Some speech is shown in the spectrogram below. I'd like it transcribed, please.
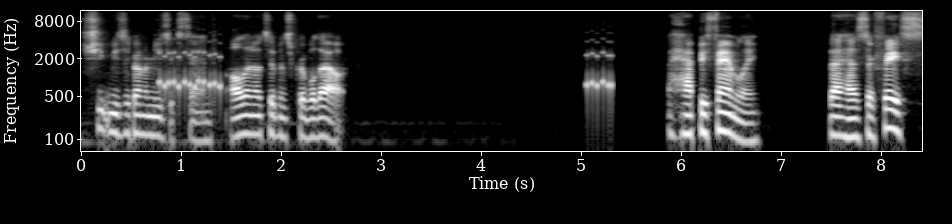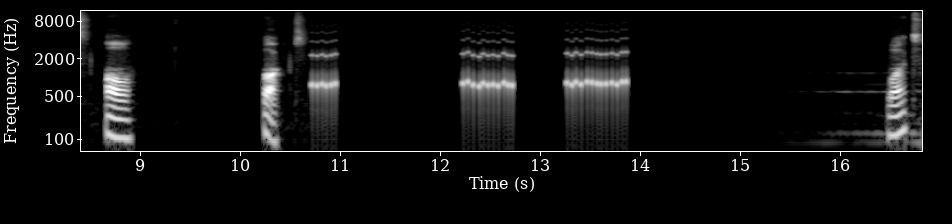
Sheet music on a music stand. All the notes have been scribbled out. A happy family that has their face all fucked. What?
